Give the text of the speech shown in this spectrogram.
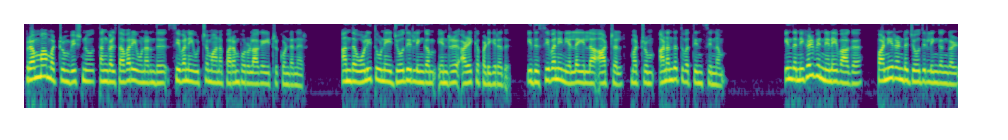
பிரம்மா மற்றும் விஷ்ணு தங்கள் தவறை உணர்ந்து சிவனை உச்சமான பரம்பொருளாக ஏற்றுக்கொண்டனர். அந்த ஒளித்தூணே ஜோதிர்லிங்கம் என்று அழைக்கப்படுகிறது. இது சிவனின் எல்லையில்லா ஆற்றல் மற்றும் அனந்தத்துவத்தின் சின்னம். இந்த நிகழ்வின் நினைவாக பனிரண்டு ஜோதிர்லிங்கங்கள்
